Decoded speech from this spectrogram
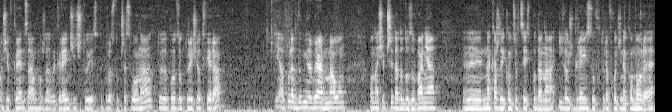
To się wkręca, można wykręcić. Tu jest po prostu przesłona, tu- pomocą której się otwiera. Ja akurat wybrałem małą, ona się przyda do dozowania. Yy, Na każdej końcówce jest podana ilość grainsów, która wchodzi na komorę.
